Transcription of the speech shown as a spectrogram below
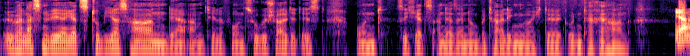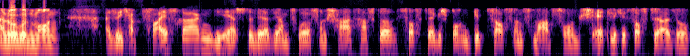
überlassen wir jetzt Tobias Hahn, der am Telefon zugeschaltet ist und sich jetzt an der Sendung beteiligen möchte. Guten Tag, Herr Hahn. Ja, hallo, guten Morgen. Also ich habe zwei Fragen. Die erste wäre, Sie haben vorher von schadhafter Software gesprochen. Gibt es auch von Smartphone schädliche Software? Also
